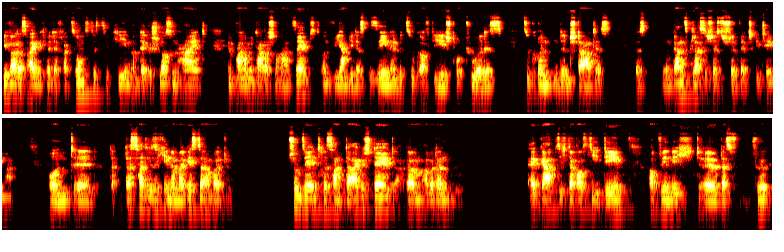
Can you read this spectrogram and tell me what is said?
wie war das eigentlich mit der Fraktionsdisziplin und der Geschlossenheit im Parlamentarischen Rat selbst und wie haben die das gesehen in Bezug auf die Struktur des zu gründenden Staates. Das ist ein ganz klassisches Schüttwetschki-Thema. Und äh, das hatte sich in der Magisterarbeit schon sehr interessant dargestellt, ähm, aber dann ergab sich daraus die Idee, ob wir nicht äh, das für,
